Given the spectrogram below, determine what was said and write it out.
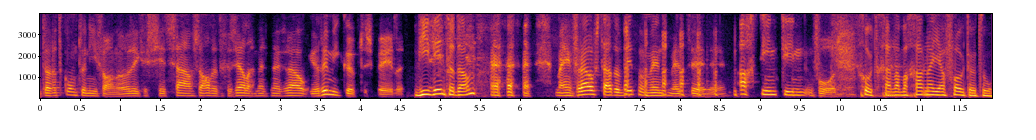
dat komt er niet van hoor. Ik zit s'avonds altijd gezellig met mijn vrouw Rummy Cup te spelen. Wie wint er dan? mijn vrouw staat op dit moment met eh, 18-10 voor. Goed, ga dan maar gauw naar jouw foto toe.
